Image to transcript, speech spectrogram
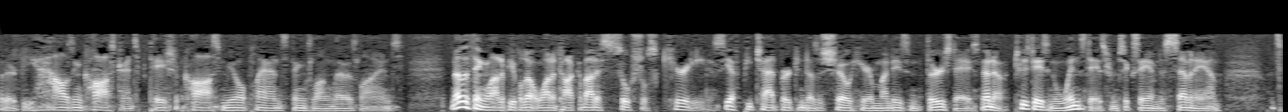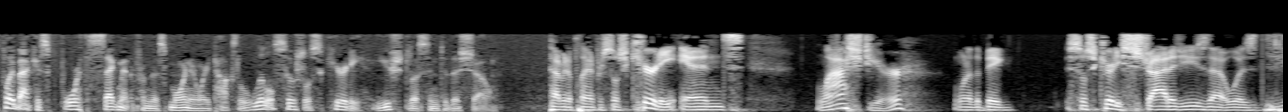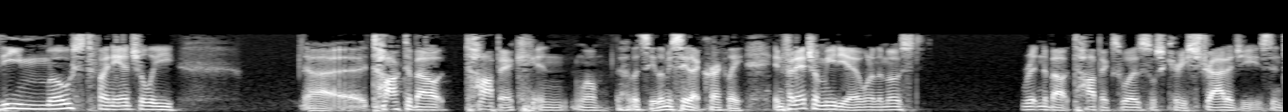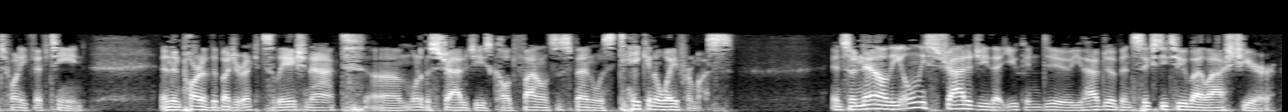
Whether it be housing costs, transportation costs, meal plans, things along those lines. Another thing a lot of people don't want to talk about is Social Security. CFP Chad Burton does a show here Mondays and Thursdays. No, no, Tuesdays and Wednesdays from 6 a.m. to 7 a.m Let's play back his fourth segment from this morning where he talks a little Social Security. You should listen to this show. Having a plan for Social Security, and last year, one of the big Social Security strategies that was the most financially uh, talked about topic in, well, let's see, let me say that correctly. In financial media, one of the most written about topics was Social Security strategies in 2015. And then part of the Budget Reconciliation Act, um, one of the strategies called file and suspend was taken away from us. And so now the only strategy that you can do, you have to have been 62 by last year.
